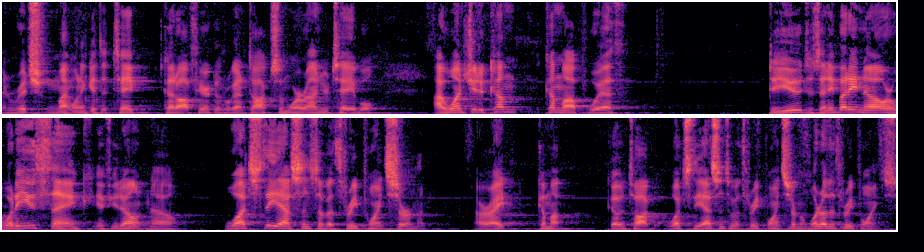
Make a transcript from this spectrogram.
and Rich, might want to get the tape cut off here because we're going to talk some more around your table. I want you to come, come up with do you, does anybody know, or what do you think, if you don't know, what's the essence of a three point sermon? All right? Come up. Go talk. What's the essence of a three point sermon? What are the three points?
